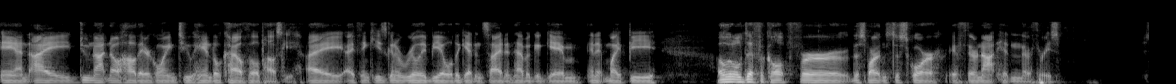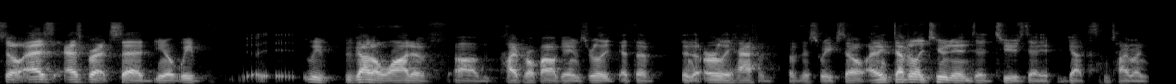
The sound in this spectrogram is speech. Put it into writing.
and I do not know how they're going to handle Kyle Filipowski. I I think he's going to really be able to get inside and have a good game, and it might be a little difficult for the Spartans to score if they're not hitting their threes. So as as Brett said, you know we've we've we've got a lot of um, high profile games really at the in the early half of, of this week. So I think definitely tune in to Tuesday if you've got some time on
